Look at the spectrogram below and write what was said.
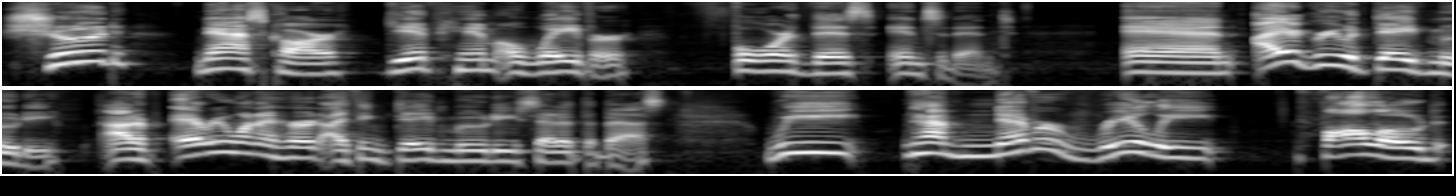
should NASCAR give him a waiver for this incident? And I agree with Dave Moody. Out of everyone I heard, I think Dave Moody said it the best. We have never really followed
